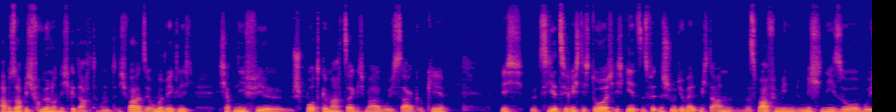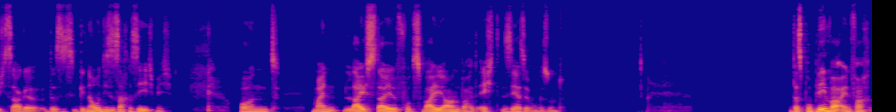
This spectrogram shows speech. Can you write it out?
Aber so habe ich früher noch nicht gedacht. Und ich war halt sehr unbeweglich. Ich habe nie viel Sport gemacht, sage ich mal, wo ich sage, okay, ich ziehe jetzt hier richtig durch, ich gehe jetzt ins Fitnessstudio, melde mich da an. Das war für mich nie so, wo ich sage, das ist genau in diese Sache sehe ich mich. Und mein Lifestyle vor zwei Jahren war halt echt sehr, sehr ungesund. Das Problem war einfach,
